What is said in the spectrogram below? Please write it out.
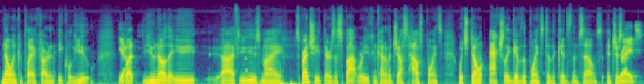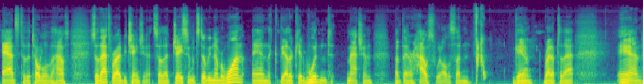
no one could play a card and equal you. Yeah. But you know that you uh, if you use my spreadsheet, there's a spot where you can kind of adjust house points, which don't actually give the points to the kids themselves. It just right. adds to the total of the house. So that's where I'd be changing it so that Jason would still be number one and the, the other kid wouldn't match him. but their house would all of a sudden gain Yeah. right up to that. And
